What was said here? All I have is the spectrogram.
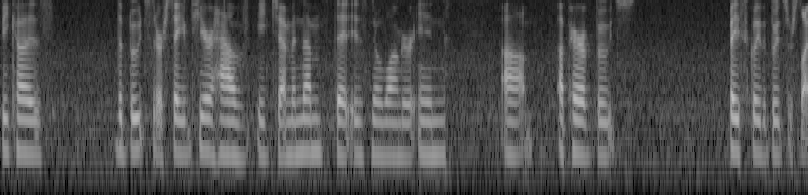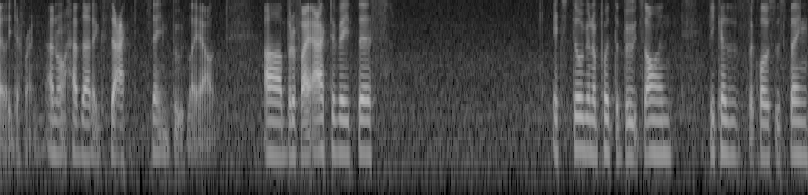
because the boots that are saved here have a gem in them that is no longer in um, a pair of boots. Basically, the boots are slightly different. I don't have that exact same boot layout. Uh, but if I activate this, it's still going to put the boots on because it's the closest thing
